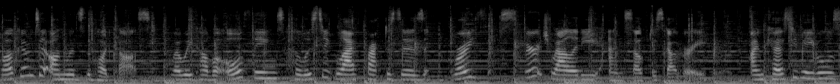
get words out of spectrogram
Welcome to Onwards the podcast, where we cover all things holistic life practices, growth, spirituality, and self discovery. I'm Kirsty Peebles,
